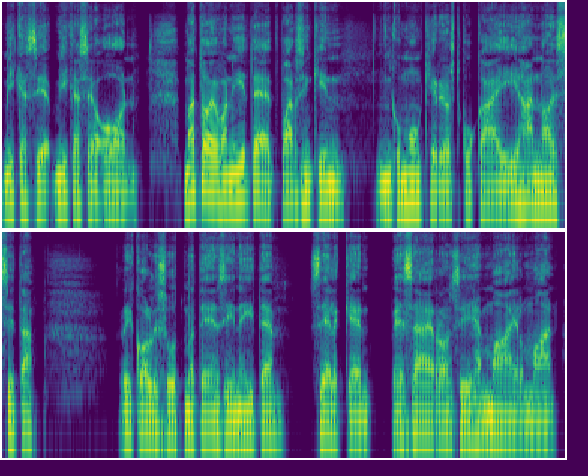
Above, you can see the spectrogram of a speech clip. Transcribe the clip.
mikä, se, mikä se on. Mä toivon itse, että varsinkin niin kuin mun kirjoista kukaan ei ihannoisi sitä rikollisuutta. Mä teen siinä itse selkeän pesäeron siihen maailmaan –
